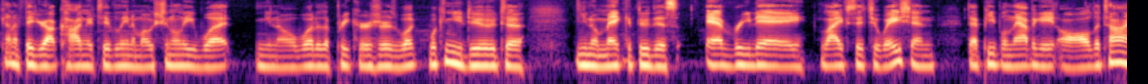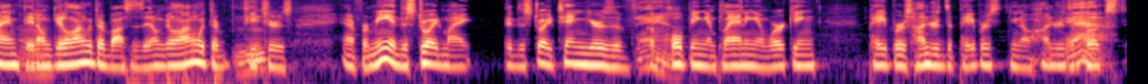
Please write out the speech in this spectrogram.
kind of figure out cognitively and emotionally what you know what are the precursors. What what can you do to you know make it through this everyday life situation that people navigate all the time. They don't get along with their bosses. They don't get along with their teachers. And for me, it destroyed my it destroyed ten years of, of hoping and planning and working, papers, hundreds of papers, you know, hundreds Yeah. of books,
